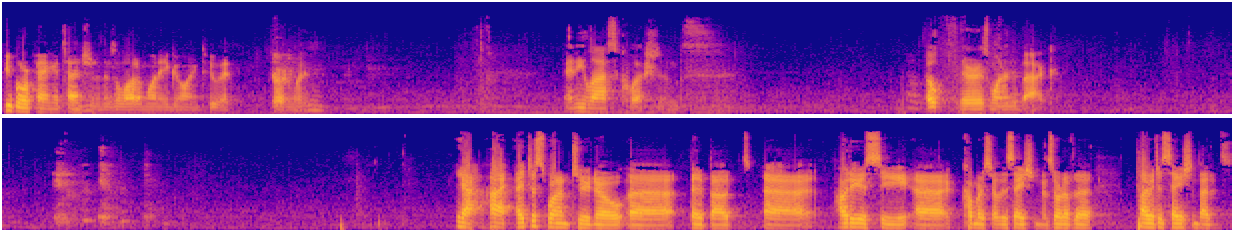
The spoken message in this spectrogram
people are paying attention, and there's a lot of money going to it, certainly. Mm-hmm. Any last questions? Oh, there is one in the back. Yeah, hi. I just wanted to know uh, a bit about uh, how do you see uh, commercialization and sort of the privatization that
